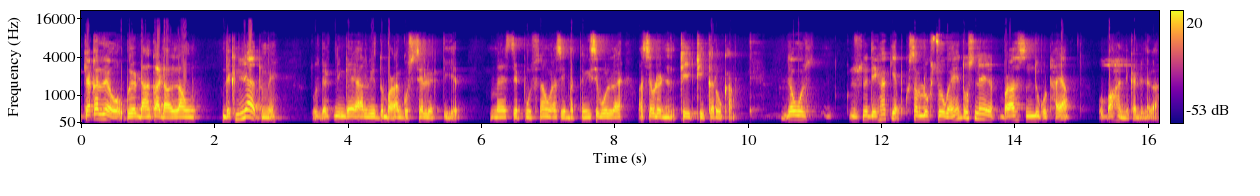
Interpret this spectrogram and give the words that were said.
क्या कर रहे हो? बोले, डाका डाल रहा हूँ। देख नहीं रहा तुम्हें? तो उस व्यक्ति ने कहा, यार, ये तो बड़ा गुस्सेल व्यक्ति है। मैं इससे पूछ रहा हूँ, ऐसे बदतमीजी से बोल रहा है अच्छा बोले ठीक ठीक करो काम। जब वो उसने देखा कि अब सब लोग सो गए हैं तो उसने बड़ा सा संदूक उठाया और बाहर निकलने लगा।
